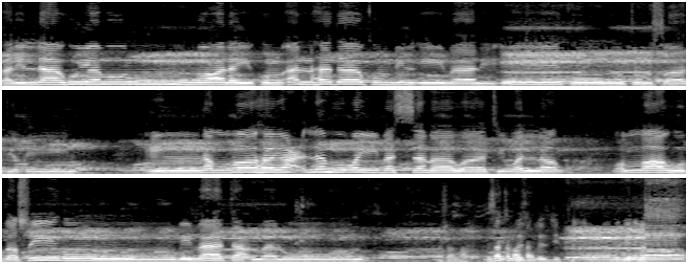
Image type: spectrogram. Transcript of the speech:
بل الله يمن عليكم أن هداكم للإيمان إن كنتم صادقين إن الله يعلم غيب السماوات والأرض والله بصير بما تعملون ما شاء الله. جزاك الله خير. الله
